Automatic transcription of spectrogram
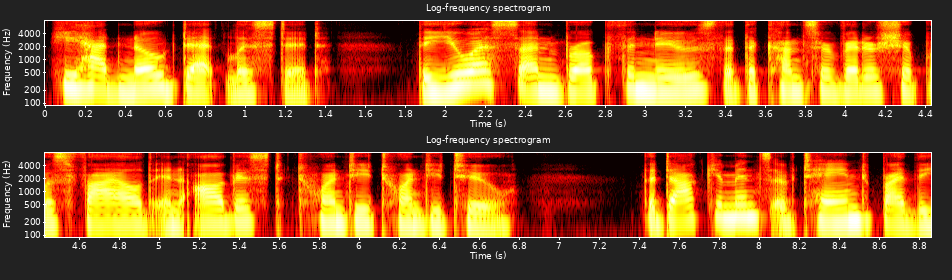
He had no debt listed the U.S. Sun broke the news that the conservatorship was filed in August 2022. The documents obtained by the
